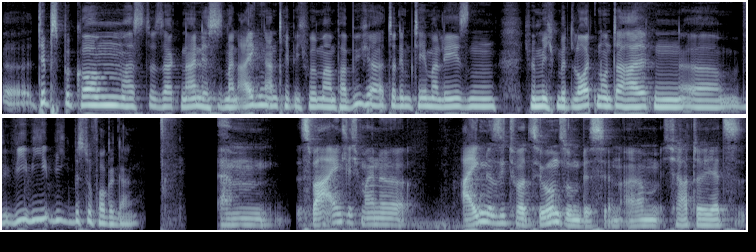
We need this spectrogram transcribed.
äh, Tipps bekommen? Hast du gesagt, nein, das ist mein Eigenantrieb, ich will mal ein paar Bücher zu dem Thema lesen, ich will mich mit Leuten unterhalten. Äh, wie, wie, wie bist du vorgegangen? Ähm, es war eigentlich meine eigene Situation so ein bisschen. Ähm, ich hatte jetzt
